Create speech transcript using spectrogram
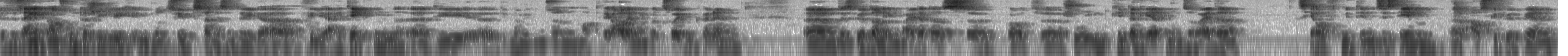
Das ist eigentlich ganz unterschiedlich. Im Prinzip sind es natürlich äh, viele Architekten, äh, die, die wir mit unseren Materialien überzeugen können. Ähm, das führt dann eben weiter, dass gerade Schulen, Kindergärten und so weiter sehr oft mit dem System ausgeführt werden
